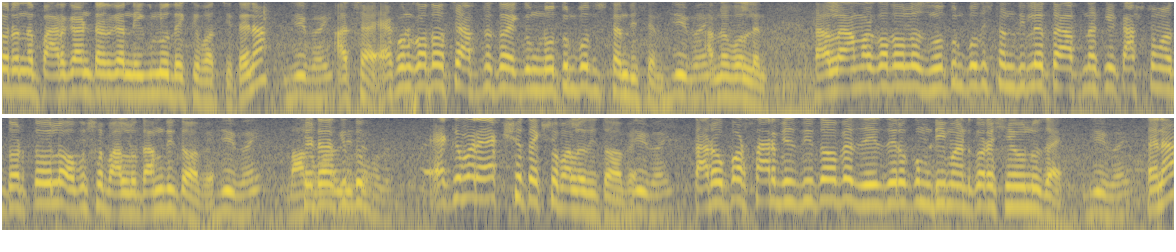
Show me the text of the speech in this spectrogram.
ধরনের পারগান টারগান এগুলো দেখতে পাচ্ছি তাই না? জি ভাই। আচ্ছা এখন কথা হচ্ছে আপনি তো একদম নতুন প্রতিষ্ঠান দিচ্ছেন জি ভাই। আপনি বললেন। তাহলে আমার কথা হলো নতুন প্রতিষ্ঠান দিলে তো আপনাকে কাস্টমার ধরতে হলে অবশ্যই ভালো দাম দিতে হবে। জি ভাই সেটা কিন্তু। একেবারে একশো তো একশো ভালো দিতে হবে। তার উপর সার্ভিস দিতে হবে যে যেরকম ডিমান্ড করে সে অনুযায়ী। তাই না?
